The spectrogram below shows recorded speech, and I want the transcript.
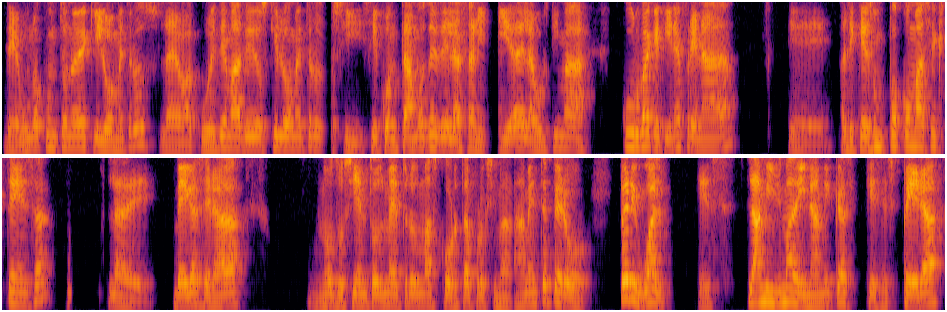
de 1.9 kilómetros. La de Bakú es de más de 2 kilómetros si, si contamos desde la salida de la última curva que tiene frenada. Eh, así que es un poco más extensa. La de Vegas será unos 200 metros más corta aproximadamente, pero, pero igual es la misma dinámica que se espera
